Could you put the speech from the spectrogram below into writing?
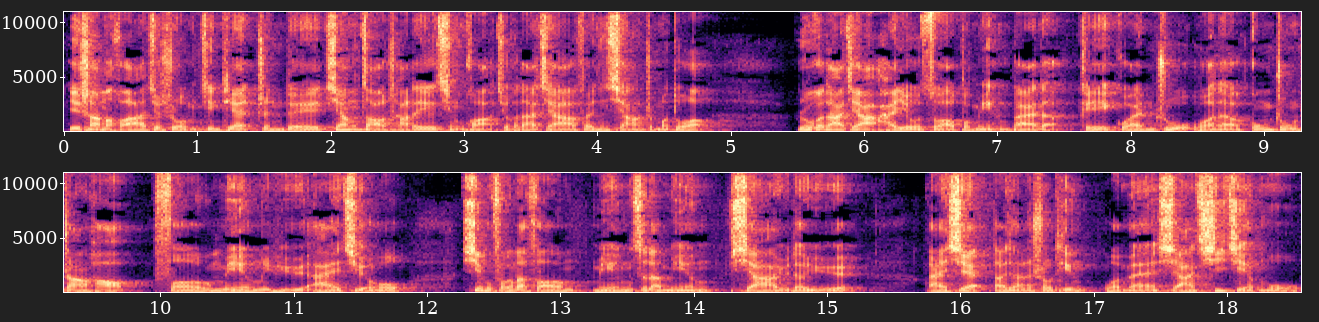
以上的话就是我们今天针对姜枣茶的一个情况，就和大家分享这么多。如果大家还有所不明白的，可以关注我的公众账号“冯明宇艾灸”，姓冯的冯，名字的名，下雨的雨。感谢大家的收听，我们下期节目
